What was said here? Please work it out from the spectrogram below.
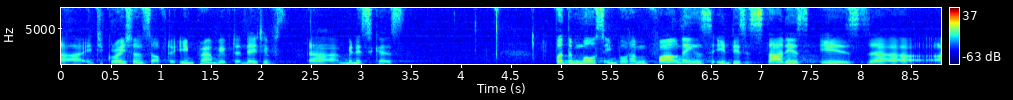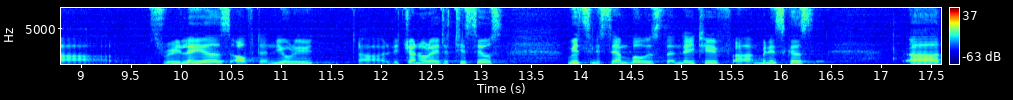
uh, integrations of the implant with the native uh, meniscus. But the most important findings in these studies is the uh, three layers of the newly uh, regenerated tissues, which resembles the native uh, meniscus. Uh,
